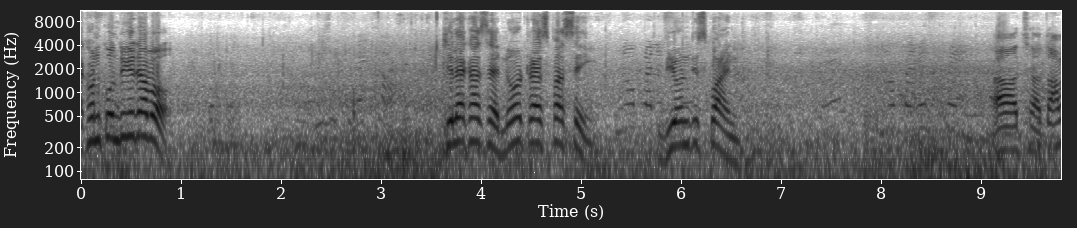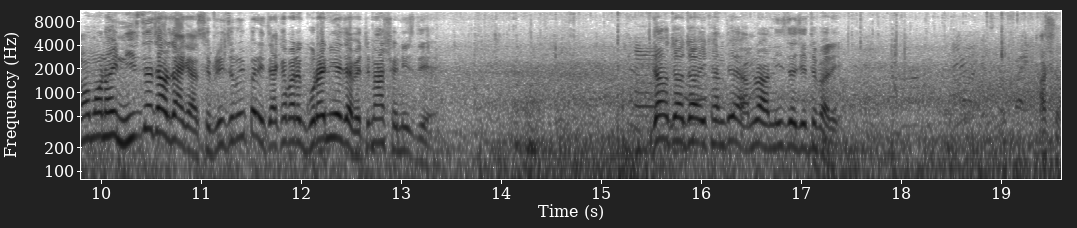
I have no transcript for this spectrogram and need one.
এখন কোন দিকে যাব? কি লেখা আছে? No trespassing. Beyond this point. আচ্ছা তো আমার মনে হয় নিজ দিয়ে যাওয়ার জায়গা আছে ব্রিজের ওই পারে একেবারে ঘুরে নিয়ে যাবে। তুমি আসো নিজ দিয়ে। যাও যাও যাও এখান দিয়ে আমরা নিজে যেতে পারি। আসো।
